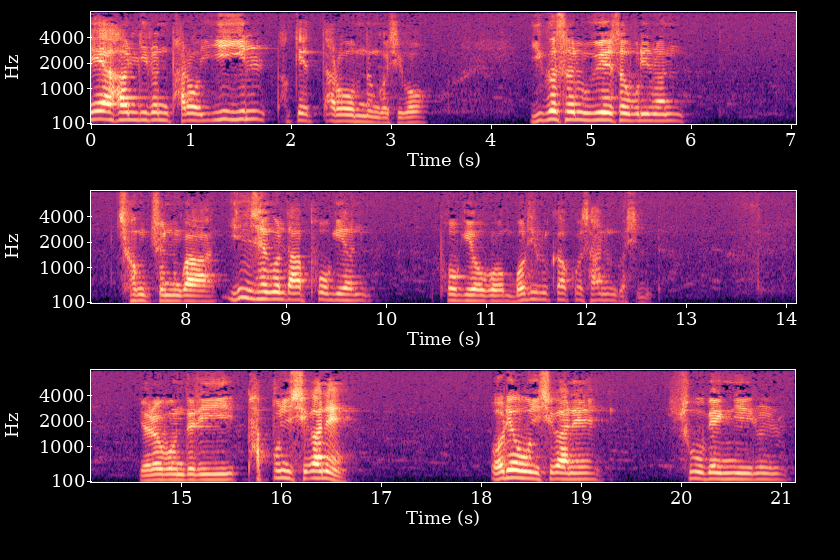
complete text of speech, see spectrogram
해야 할 일은 바로 이 일밖에 따로 없는 것이고 이것을 위해서 우리는 청춘과 인생을 다 포기한, 포기하고 머리를 깎고 사는 것입니다. 여러분들이 바쁜 시간에, 어려운 시간에 수백 리를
